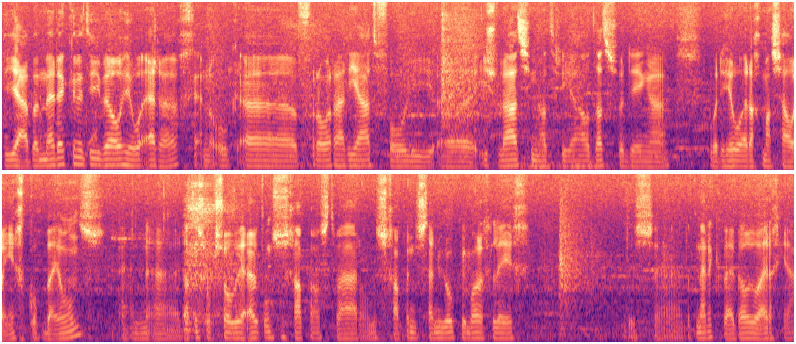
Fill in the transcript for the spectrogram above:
Ja, we merken het hier wel heel erg. En ook eh, vooral radiatorfolie, eh, isolatiemateriaal, dat soort dingen worden heel erg massaal ingekocht bij ons. En eh, dat is ook zo weer uit onze schappen als het ware. Onze schappen staan nu ook weer morgen leeg. Dus eh, dat merken wij wel heel erg, ja.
